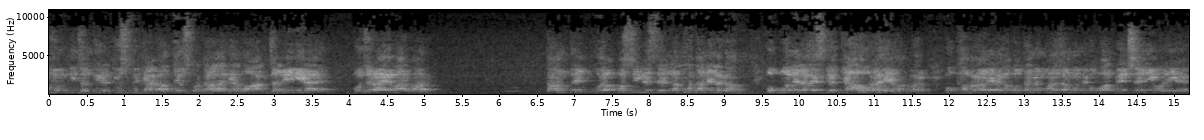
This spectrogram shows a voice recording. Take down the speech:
आग जो उनकी जलती है उसमें क्या डालते उसको डाला गया, वो आग जल ही नहीं रहा है। बुझ रहा है बार बार तांत्रिक पूरा पसीने से लथपथाने लगा। वो बोलने लगा, इसके क्या हो रहा है यहाँ पर? वो घबराने लगा, बोलता, मैं मर जाऊँगा, मेरे को बहुत बेचैनी हो रही है।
